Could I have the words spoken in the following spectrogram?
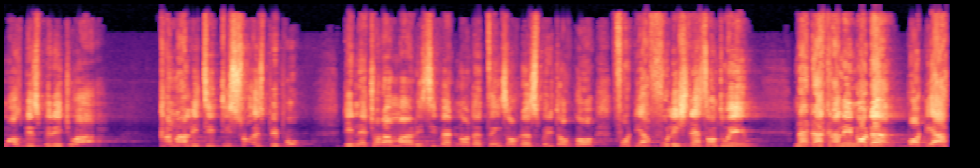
You must be spiritual. Carnality destroys people. The natural man receiveth not the things of the Spirit of God, for they are foolishness unto him. Neither can he know them, but they are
